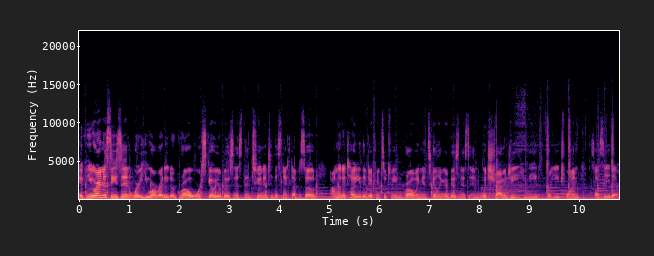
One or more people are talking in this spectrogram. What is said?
If you are in a season where you are ready to grow or scale your business, then tune into this next episode. I'm going to tell you the difference between growing and scaling your business and which strategy you need for each one. So I'll see you there.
